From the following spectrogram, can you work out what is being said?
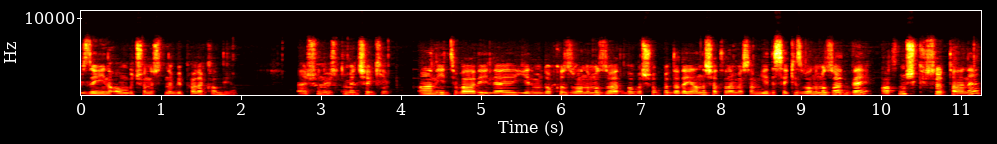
bize yine 10.5'un üstünde bir para kalıyor. Ben şunu üstüme çekeyim. An itibariyle 29 wonumuz var. Baba Shopper'da da yanlış hatırlamıyorsam 7-8 wonumuz var ve 60 küsür tane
